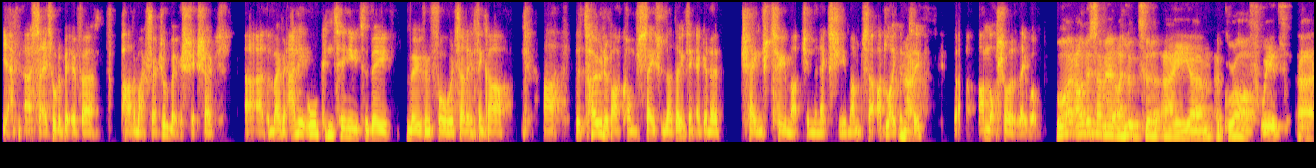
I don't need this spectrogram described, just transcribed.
yeah, I say it's all a bit of a part of my French, all a bit of a shit show uh, at the moment, and it will continue to be moving forward. So I don't think our, our the tone of our conversations, I don't think are going to change too much in the next few months. I'd like them no. to, but I'm not sure that they will. Well, I, I was having I looked at a um, a graph with uh,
